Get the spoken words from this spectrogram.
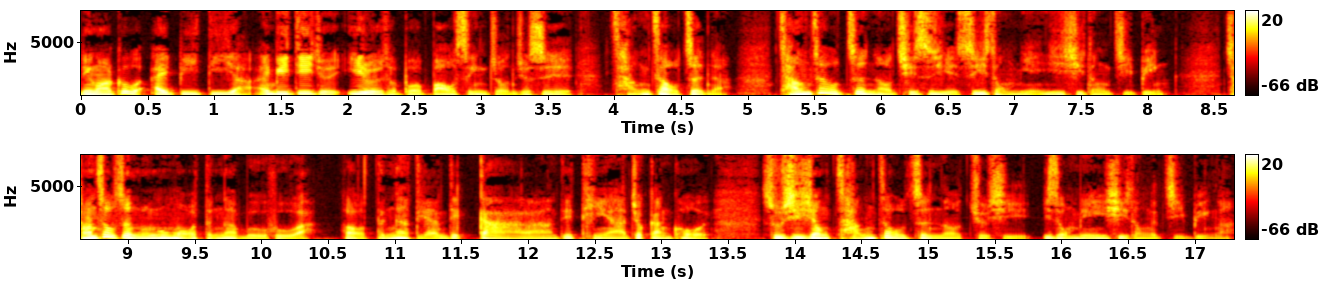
另外，各位 IBD 啊，IBD 就是 irritable bowel syndrome，就是肠躁症啊。肠躁症哦，其实也是一种免疫系统疾病。肠躁症，人讲我等下不好啊，哦，等下点的嘎啦，的疼啊，就赶快。实际上，肠躁症哦，就是一种免疫系统的疾病啊。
